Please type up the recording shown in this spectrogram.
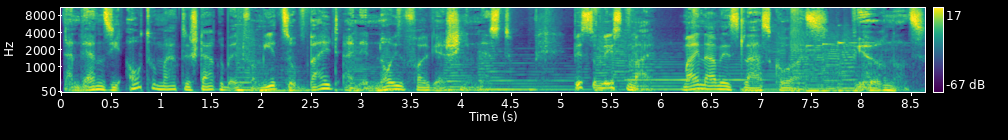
dann werden Sie automatisch darüber informiert, sobald eine neue Folge erschienen ist. Bis zum nächsten Mal. Mein Name ist Lars Kors. Wir hören uns.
